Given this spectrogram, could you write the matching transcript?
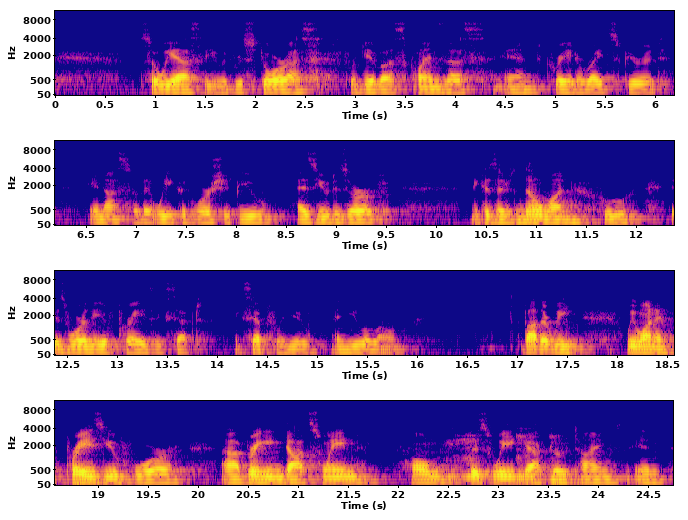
so we ask that you would restore us, forgive us, cleanse us, and create a right spirit in us so that we could worship you as you deserve. Because there's no one who is worthy of praise except, except for you and you alone. Father, we, we want to praise you for uh, bringing Dot Swain home this week after time in,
